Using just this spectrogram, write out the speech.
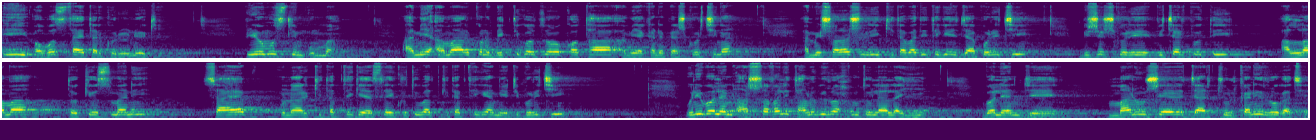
এই অবস্থায় তার করণীয় কী? প্রিয় মুসলিম উম্মা আমি আমার কোনো ব্যক্তিগত কথা আমি এখানে পেশ করছি না। আমি সরাসরি কিতাবাদি থেকে যা পড়েছি, বিশেষ করে বিচারপতি আল্লামা তকি ওসমানী সাহেব ওনার কিতাব থেকে এসলাই খুতুবাদ কিতাব থেকে আমি এটি পড়েছি। উনি বলেন, আশরাফ আলী থানবির রহমতুল্লা আলাহি বলেন যে, মানুষের যার চুলকানির রোগ আছে,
